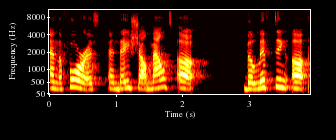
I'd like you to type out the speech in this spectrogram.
and the forest, and they shall mount up the lifting up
